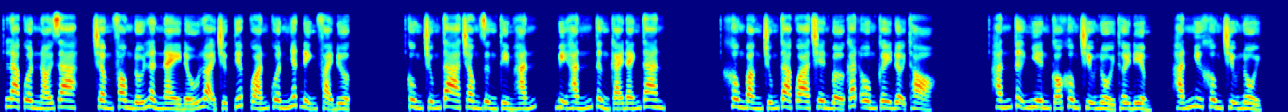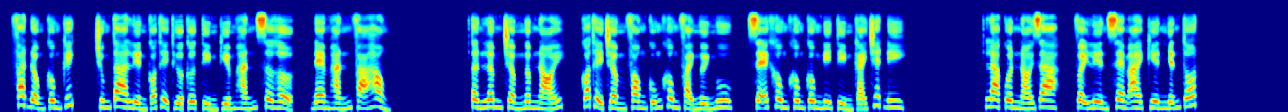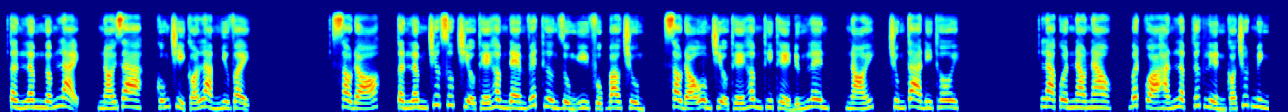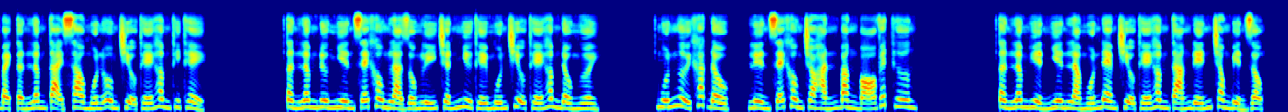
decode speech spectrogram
La quân nói ra, trầm phong đối lần này đấu loại trực tiếp quán quân nhất định phải được. Cùng chúng ta trong rừng tìm hắn, bị hắn từng cái đánh tan. Không bằng chúng ta qua trên bờ cắt ôm cây đợi thỏ. Hắn tự nhiên có không chịu nổi thời điểm, hắn như không chịu nổi, phát động công kích, chúng ta liền có thể thừa cơ tìm kiếm hắn sơ hở, đem hắn phá hỏng. Tần Lâm trầm ngâm nói, có thể Trầm Phong cũng không phải người ngu, sẽ không không công đi tìm cái chết đi. La Quân nói ra, vậy liền xem ai kiên nhẫn tốt. Tần Lâm ngẫm lại, nói ra, cũng chỉ có làm như vậy. Sau đó, Tần Lâm trước giúp Triệu Thế Hâm đem vết thương dùng y phục bao trùm, sau đó ôm Triệu Thế Hâm thi thể đứng lên, nói, chúng ta đi thôi. La quần nao nao, bất quá hắn lập tức liền có chút minh bạch Tần Lâm tại sao muốn ôm Triệu Thế Hâm thi thể. Tần Lâm đương nhiên sẽ không là giống Lý Trấn như thế muốn triệu thế hâm đầu người. Muốn người khác đầu, liền sẽ không cho hắn băng bó vết thương. Tần Lâm hiển nhiên là muốn đem triệu thế hâm táng đến trong biển rộng.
